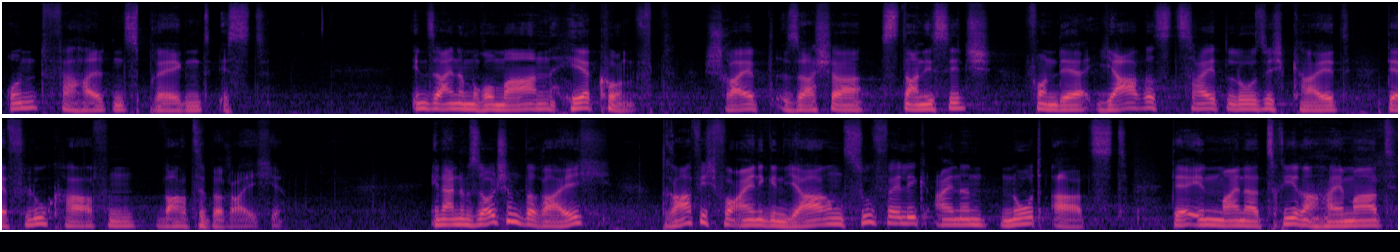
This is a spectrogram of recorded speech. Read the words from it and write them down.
und verhaltensprägend ist. In seinem Roman Herkunft schreibt Sascha Stanisic von der Jahreszeitlosigkeit der Flughafen-Wartebereiche. In einem solchen Bereich traf ich vor einigen Jahren zufällig einen Notarzt, der in meiner Trierer Heimat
